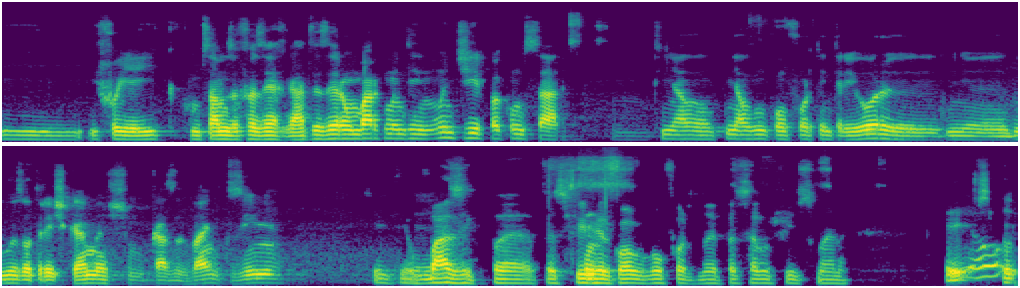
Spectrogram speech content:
E, e, foi aí que começámos a fazer regatas. Era um barco muito, muito giro para começar tinha, tinha algum conforto interior, eh, tinha duas ou três camas, uma casa de banho, cozinha. Sim, o básico para, para se viver com algum conforto, não é? Passar uns fins de semana. Eh, oh,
